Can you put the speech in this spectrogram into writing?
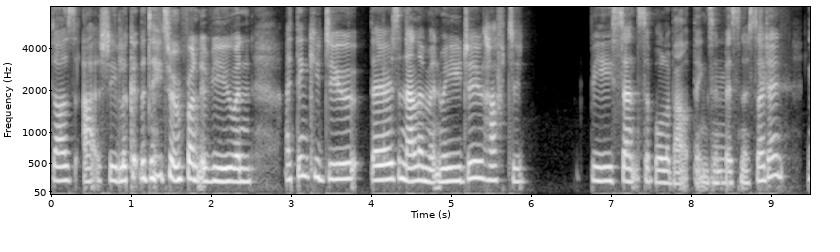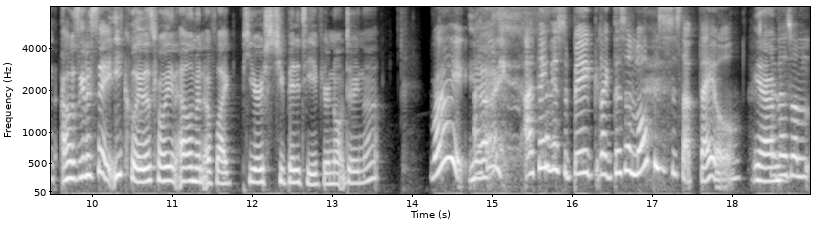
does actually look at the data in front of you and I think you do there is an element where you do have to be sensible about things in mm. business. So I don't I was gonna say equally, there's probably an element of like pure stupidity if you're not doing that. Right. Yeah. I think, I think there's a big like there's a lot of businesses that fail. Yeah. And there's a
